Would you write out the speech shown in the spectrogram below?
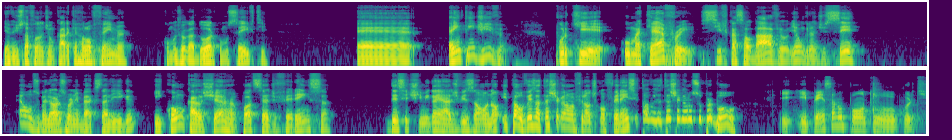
e a gente está falando de um cara que é Hall of Famer, como jogador, como safety, é, é entendível. Porque o McCaffrey, se ficar saudável, e é um grande C, é um dos melhores running backs da liga, e com o Kyle Shanahan pode ser a diferença desse time ganhar a divisão ou não, e talvez até chegar numa final de conferência e talvez até chegar no Super Bowl. E, e pensa no ponto, Kurt.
